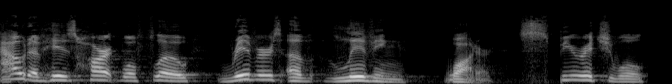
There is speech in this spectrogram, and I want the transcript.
out of his heart will flow rivers of living water, spiritual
